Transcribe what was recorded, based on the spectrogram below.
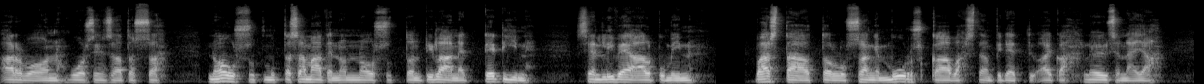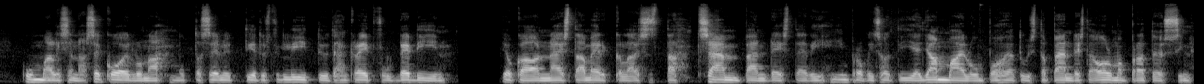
arvo on vuosien saatossa noussut, mutta samaten on noussut ton Dylan Deadin sen live-albumin vastaanotto ollut sangen murskaava. Sitä on pidetty aika löysänä ja kummallisena sekoiluna, mutta se nyt tietysti liittyy tähän Grateful Deadiin, joka on näistä amerikkalaisista jam-bändeistä, eli improvisoitiin ja jammailuun pohjatuista bändeistä Olman Brothersin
